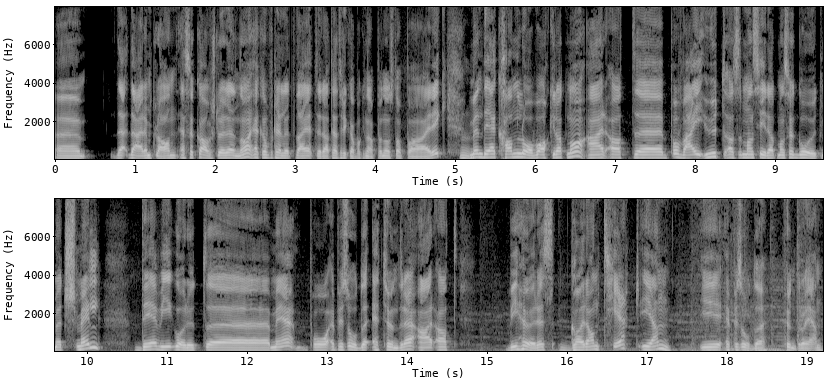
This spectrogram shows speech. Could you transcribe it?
Det, det er en plan. Jeg skal ikke avsløre det ennå. Jeg kan fortelle til deg etter at jeg trykka på knappen og stoppa, Erik. Men det jeg kan love akkurat nå, er at på vei ut Altså, man sier at man skal gå ut med et smell. Det vi går ut med på episode 100, er at vi høres garantert igjen i episode 101.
